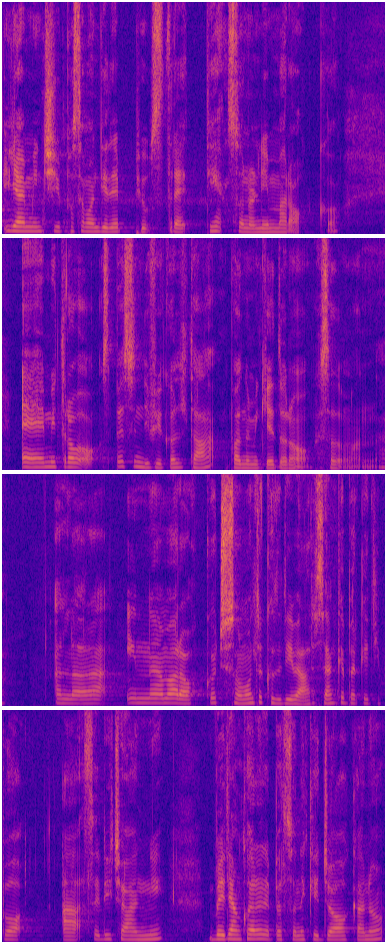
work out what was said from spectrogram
gli amici, possiamo dire più stretti, sono lì in Marocco e mi trovo spesso in difficoltà quando mi chiedono questa domanda. Allora, in Marocco ci sono molte cose diverse, anche perché tipo a 16 anni vedi ancora le persone che giocano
